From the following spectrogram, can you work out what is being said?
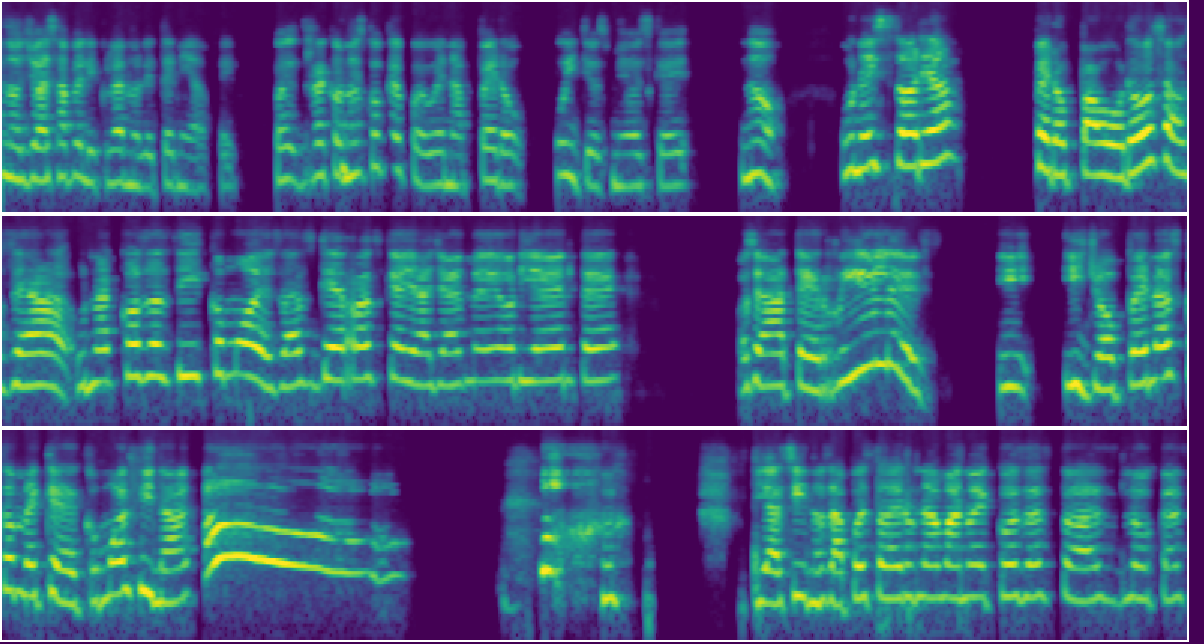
no, yo a esa película no le tenía fe. Pues reconozco que fue buena, pero, uy, Dios mío, es que no. Una historia, pero pavorosa, o sea, una cosa así como de esas guerras que hay allá en Medio Oriente, o sea, terribles. Y, y yo apenas me quedé como al final, ¡oh! y así nos ha puesto a ver una mano de cosas todas locas,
